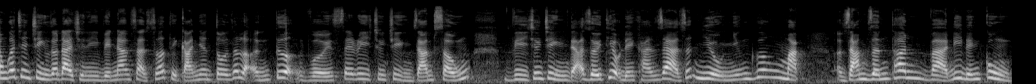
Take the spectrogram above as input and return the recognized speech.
Trong các chương trình do Đài truyền hình Việt Nam sản xuất thì cá nhân tôi rất là ấn tượng với series chương trình Dám Sống vì chương trình đã giới thiệu đến khán giả rất nhiều những gương mặt dám dấn thân và đi đến cùng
